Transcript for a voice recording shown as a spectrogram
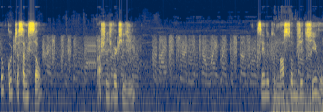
Eu curto essa missão. Acho divertidinho. Sendo que o nosso objetivo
